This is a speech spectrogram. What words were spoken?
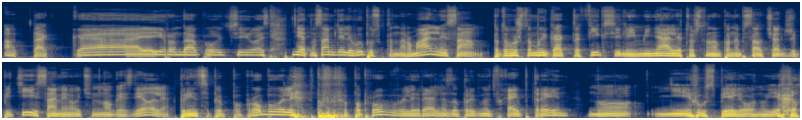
А так какая ерунда получилась. Нет, на самом деле выпуск-то нормальный сам, потому что мы как-то фиксили и меняли то, что нам понаписал ChatGPT, и сами очень много сделали. В принципе, попробовали, попробовали реально запрыгнуть в хайп-трейн, но не успели, он уехал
